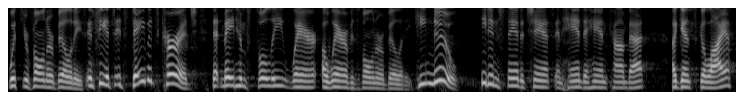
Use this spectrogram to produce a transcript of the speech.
with your vulnerabilities. And see, it's, it's David's courage that made him fully aware, aware of his vulnerability. He knew he didn't stand a chance in hand to hand combat against Goliath,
